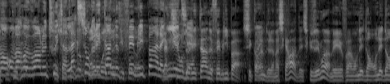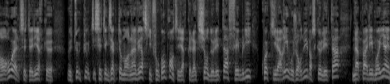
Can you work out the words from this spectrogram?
on va revoir le tweet. Hein. L'action de l'État ne faiblit pas à la guillotière. L'action de l'État ne faiblit pas. C'est quand même de la mascarade, excusez-moi, mais enfin, on est dans, on est dans Orwell. C'est-à-dire que c'est exactement l'inverse qu'il faut comprendre. C'est-à-dire que l'action de l'État faiblit, quoi qu'il arrive aujourd'hui, parce que l'État n'a pas les moyens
